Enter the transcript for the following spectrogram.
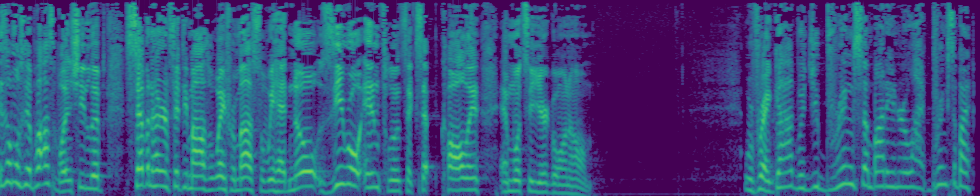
It's almost impossible. And she lived 750 miles away from us, so we had no zero influence except calling and once a year going home. We're praying, God, would you bring somebody in her life? Bring somebody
